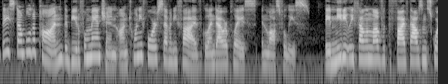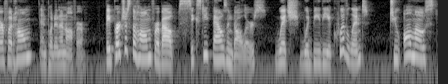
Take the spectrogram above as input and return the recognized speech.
they stumbled upon the beautiful mansion on 2475 Glendower Place in Los Feliz. They immediately fell in love with the 5,000 square foot home and put in an offer. They purchased the home for about $60,000, which would be the equivalent to almost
